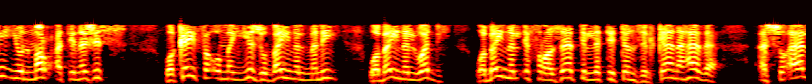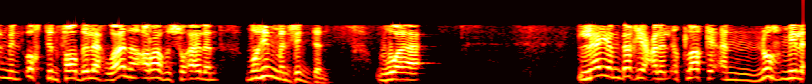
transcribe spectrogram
مني المرأة نجس؟ وكيف أميز بين المني وبين الودي وبين الإفرازات التي تنزل؟ كان هذا السؤال من أخت فاضلة وأنا أراه سؤالا مهما جدا. و لا ينبغي على الإطلاق أن نهمل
